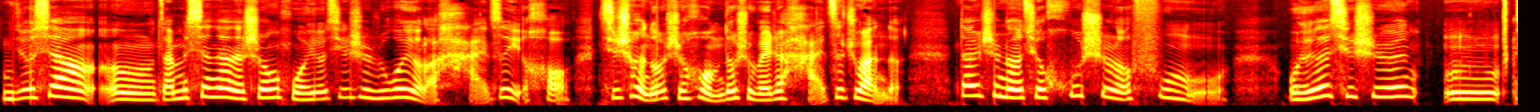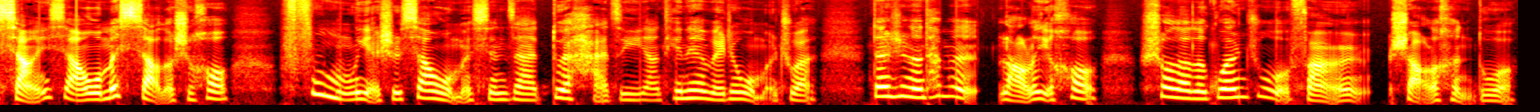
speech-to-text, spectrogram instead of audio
你就像，嗯，咱们现在的生活，尤其是如果有了孩子以后，其实很多时候我们都是围着孩子转的，但是呢，却忽视了父母。我觉得其实，嗯，想一想，我们小的时候，父母也是像我们现在对孩子一样，天天围着我们转，但是呢，他们老了以后受到的关注反而少了很多。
